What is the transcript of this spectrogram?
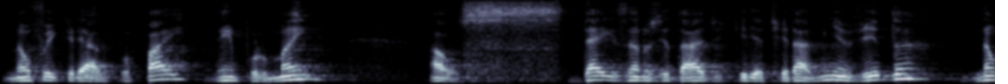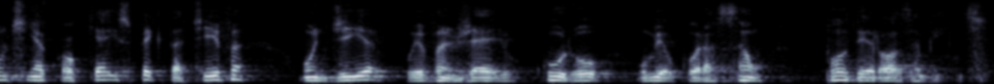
Não fui criado por pai, nem por mãe. Aos 10 anos de idade queria tirar a minha vida, não tinha qualquer expectativa. Um dia o Evangelho curou o meu coração poderosamente.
